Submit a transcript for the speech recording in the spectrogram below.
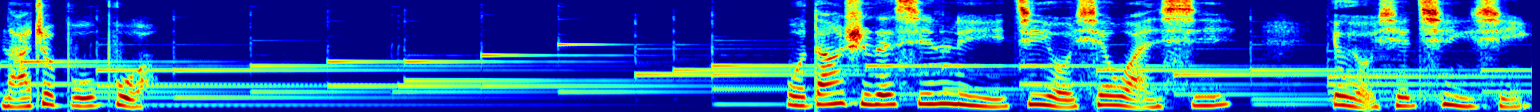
拿着补补。”我当时的心里既有些惋惜，又有些庆幸。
